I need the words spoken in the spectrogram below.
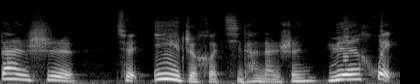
但是却一直和其他男生约会。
